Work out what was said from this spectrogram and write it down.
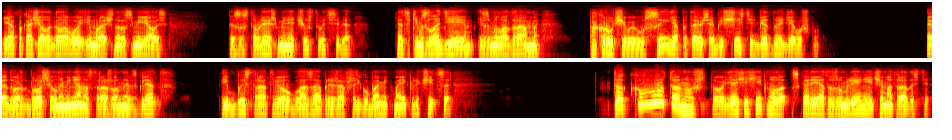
Я покачала головой и мрачно рассмеялась. Ты заставляешь меня чувствовать себя таким злодеем из мелодрамы. Покручивая усы, я пытаюсь обесчестить бедную девушку. Эдвард бросил на меня настороженный взгляд, и быстро отвел глаза, прижавшись губами к моей ключице. «Так вот оно что!» — я хихикнула скорее от изумления, чем от радости.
